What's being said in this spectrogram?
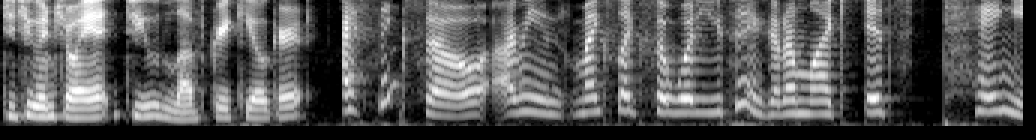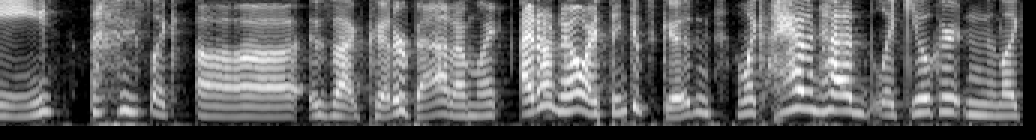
Did you enjoy it? Do you love Greek yogurt? I think so. I mean, Mike's like, so what do you think? And I'm like, it's tangy. And he's like, uh, is that good or bad? I'm like, I don't know. I think it's good. And I'm like, I haven't had like yogurt and like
